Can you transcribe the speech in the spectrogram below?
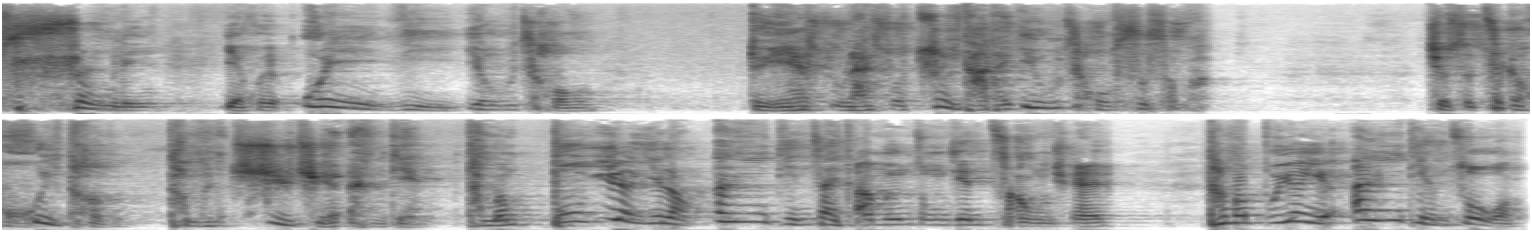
圣灵也会为你忧愁。对耶稣来说，最大的忧愁是什么？就是这个会堂，他们拒绝恩典，他们不愿意让恩典在他们中间掌权，他们不愿意恩典做王，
